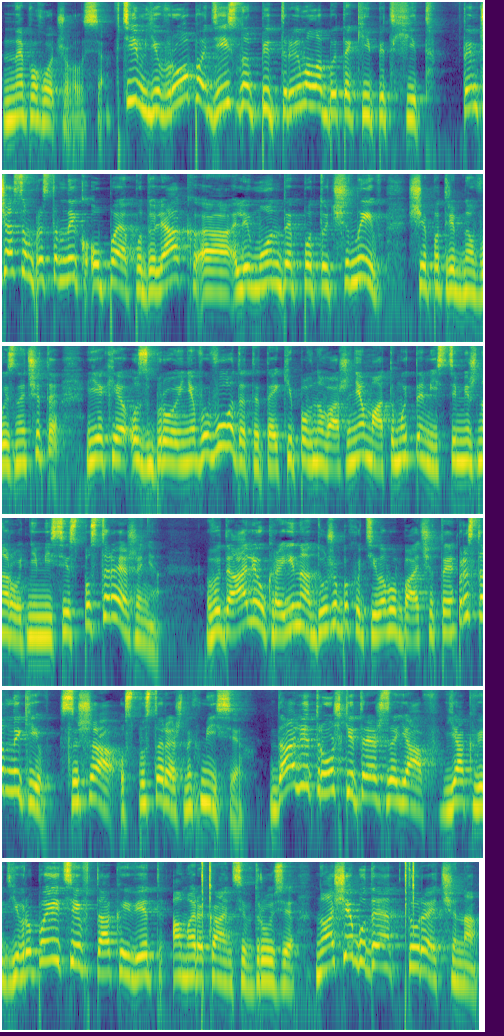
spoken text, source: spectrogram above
не погоджувалися. Втім, Європа дійсно підтримала би такий підхід. Тим часом представник ОП Подоляк е, Лімонде поточнив, що потрібно визначити, яке озброєння виводити та які повноваження матимуть на місці міжнародні місії спостереження. В ідеалі Україна дуже би хотіла би бачити представників США у спостережних місіях. Далі трошки треш заяв як від європейців, так і від американців, друзі. Ну а ще буде Туреччина.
